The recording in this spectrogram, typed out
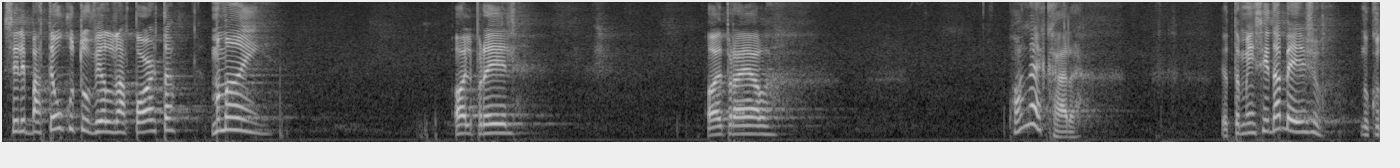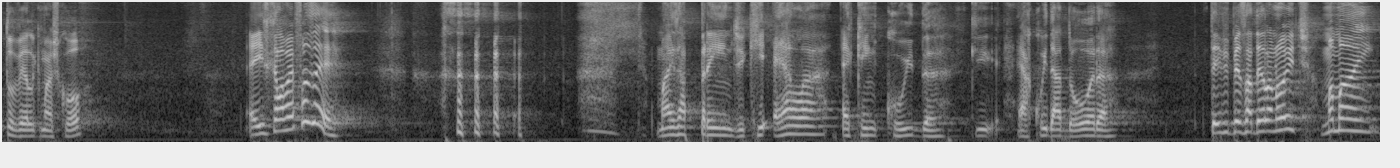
Se ele bater o cotovelo na porta, Mamãe. Olhe para ele. Olhe para ela. Qual é, cara? Eu também sei dar beijo no cotovelo que machucou. É isso que ela vai fazer. Mas aprende que ela é quem cuida, que é a cuidadora. Teve pesadelo à noite? Mamãe.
